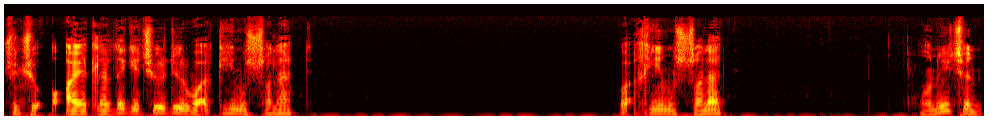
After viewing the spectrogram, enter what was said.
Çünkü ayetlerde geçiyor diyor ve akimus salat. Ve akimus salat. Onun için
